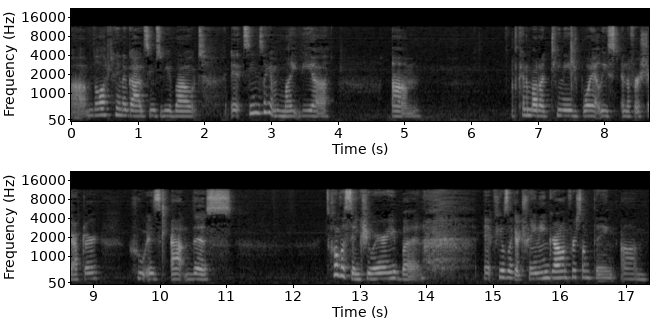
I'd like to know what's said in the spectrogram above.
Um, the Left Hand of God seems to be about. It seems like it might be a. Um, it's kind of about a teenage boy, at least in the first chapter, who is at this. It's called a sanctuary, but it feels like a training ground for something. Um,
